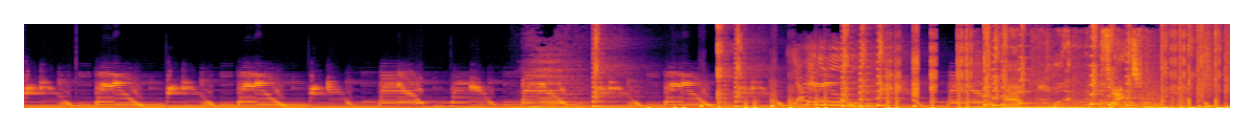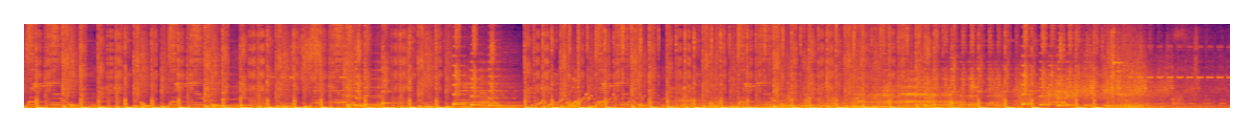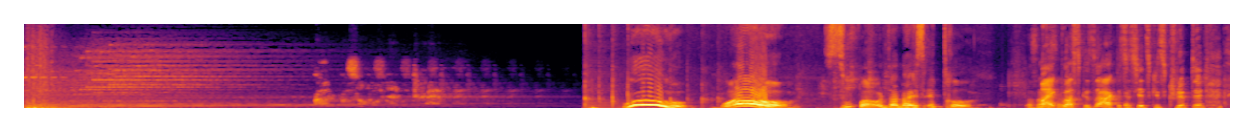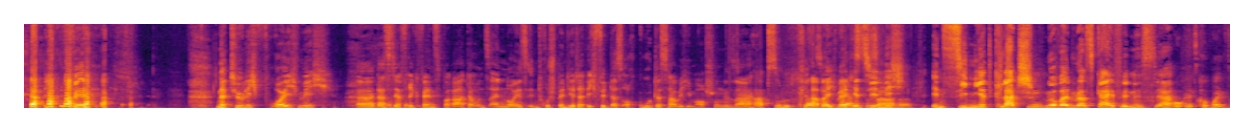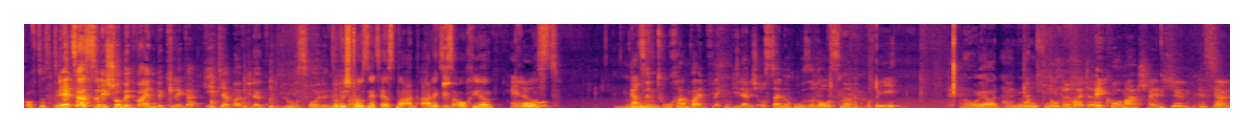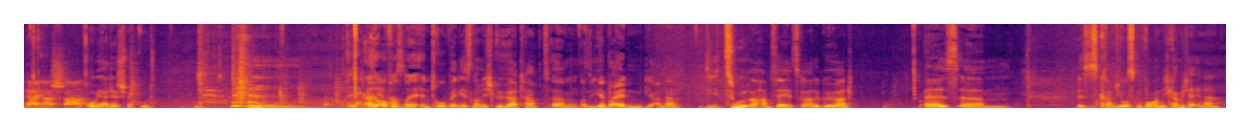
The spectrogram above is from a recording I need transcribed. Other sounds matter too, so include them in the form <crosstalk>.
Round Super, unser neues Intro. Mike, du hast gesagt, es ist jetzt gescriptet. <laughs> Ich will, natürlich freue ich mich, äh, dass der Frequenzberater uns ein neues Intro spendiert hat. Ich finde das auch gut, das habe ich ihm auch schon gesagt. Absolut klasse. Aber ich werde jetzt hier Sahne. nicht inszeniert klatschen, nur weil du das geil findest, ja? Oh, jetzt guck mal auf das Ding. Jetzt hast du dich schon mit Wein bekleckert, geht ja mal wieder gut los heute. so, wir wahr? stoßen jetzt erstmal an. Alex ist auch hier. Hello. Prost. Kannst du ein Tuch haben, Weinflecken geht ja nicht aus deiner Hose raus, ne? <laughs> Ui, Oh ja, äh, ganz nobel heute. Hey, hol mal ein Schwämmchen, ist ja ein geiler Start. oh ja, der schmeckt gut. Lecker, Also auf lecker. das neue Intro. Wenn ihr es noch nicht gehört habt, ähm, also ihr beiden, die anderen, die Zuhörer haben es ja jetzt gerade gehört. Es, ähm, es ist grandios geworden. Ich kann mich erinnern,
